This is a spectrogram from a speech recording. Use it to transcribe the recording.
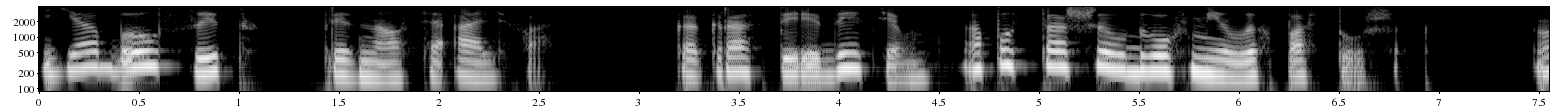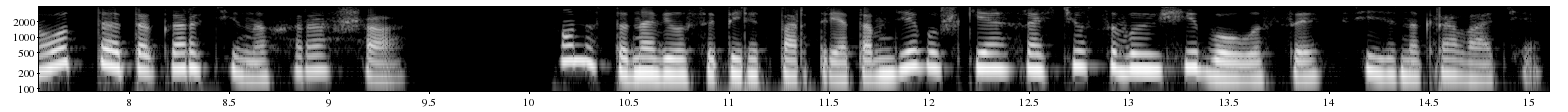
«Я был сыт», — признался Альфа. Как раз перед этим опустошил двух милых пастушек. Вот эта картина хороша. Он остановился перед портретом девушки, расчесывающей волосы, сидя на кровати.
